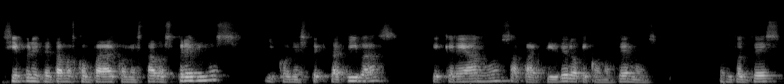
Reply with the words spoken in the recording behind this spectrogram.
siempre intentamos comparar con estados previos y con expectativas que creamos a partir de lo que conocemos. Entonces,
